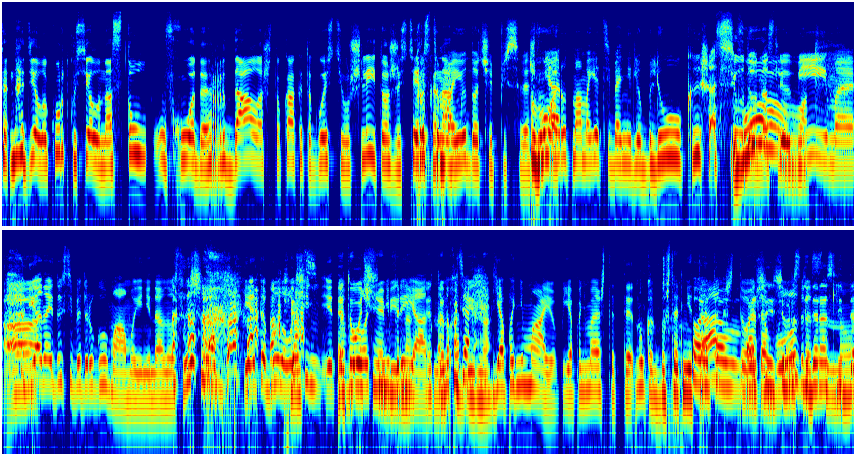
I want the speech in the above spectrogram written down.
надела куртку, села на стул у входа, рыдала, что как это гости ушли, и тоже истерика. Просто на... мою дочь описываешь. Вот. Мне орут, мама, я тебя не люблю, кыш отсюда, у нас Вот. любимая. А- Я найду себе другую маму, я недавно услышала. И это было. очень, это Это было очень очень обидно. неприятно. Это Но хотя обидно. я понимаю, я понимаю, что это, ну, как бы, что это не А, так, это что это возраст. доросли ну, до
